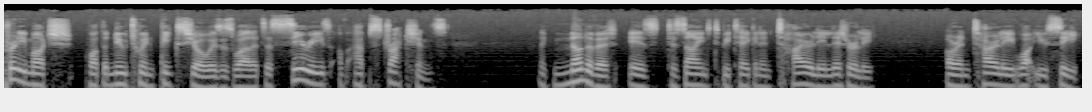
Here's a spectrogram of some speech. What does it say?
pretty much what the new Twin Peaks show is as well. It's a series of abstractions. Like none of it is designed to be taken entirely literally or entirely what you see.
